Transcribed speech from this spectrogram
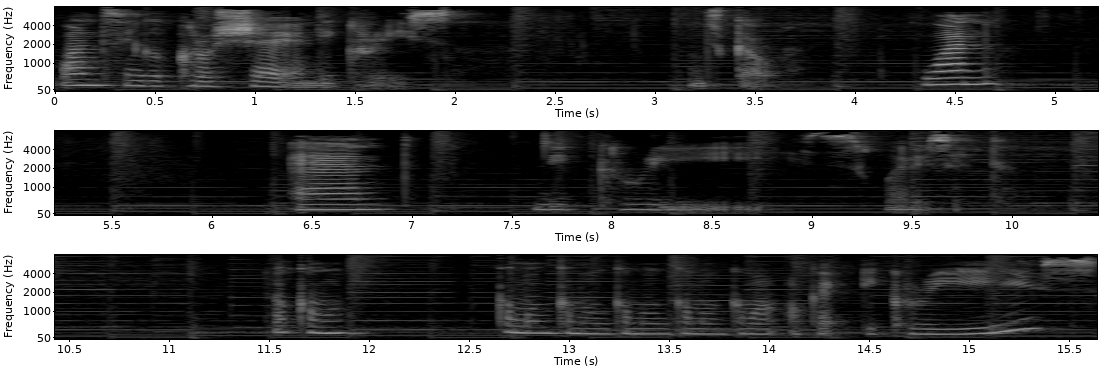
One single crochet and decrease. Let's go one and decrease. Where is it? Oh come on. Come on come on come on come on come on. Okay decrease.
